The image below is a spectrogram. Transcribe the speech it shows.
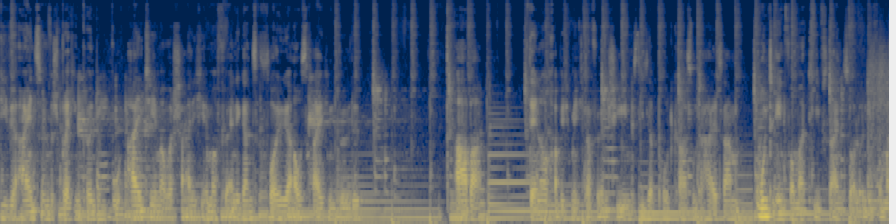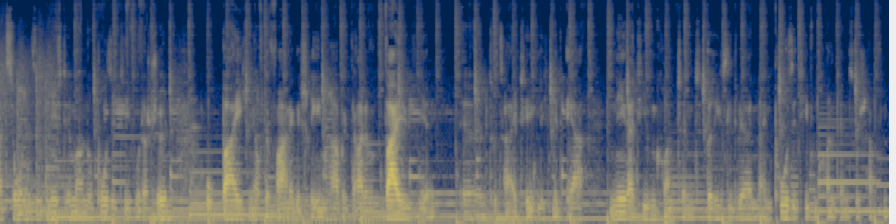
die wir einzeln besprechen könnten, wo ein Thema wahrscheinlich immer für eine ganze Folge ausreichen würde. Aber dennoch habe ich mich dafür entschieden, dass dieser Podcast unterhaltsam und informativ sein soll. Und Informationen sind nicht immer nur positiv oder schön, wobei ich mir auf der Fahne geschrieben habe, gerade weil wir äh, zurzeit täglich mit eher negativen Content berieselt werden, einen positiven Content zu schaffen.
